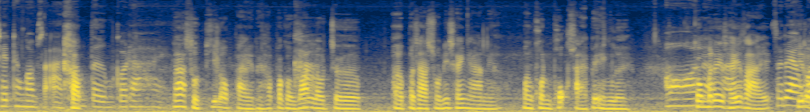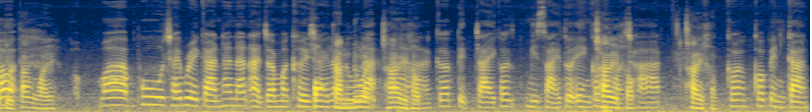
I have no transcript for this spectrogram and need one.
เช็ดทำความสะอาดครับเพิ่มเติมก็ได้ ล่าสุดที่เราไปนะครับ ปรากฏว่าค่ะเราเจอเอ่อประชาชนที่ใช้งานเนี่ยบางคนพกสายไปเองเลยอ๋อก็ไม่ได้เหรอคะใช้สายแสดงที่เราว่าติดตั้งไว้ ว่าผู้ใช้บริการท่านนั้นอาจจะมาเคยป้ใช้องแล้กัวนรู้ด้วยละใช่ครับอ่าก็ติดใจก็มีสายตัวเองก็ใช่ขอครับ ชาร์จ ใช่ครับ ก็ก็เป็นการ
